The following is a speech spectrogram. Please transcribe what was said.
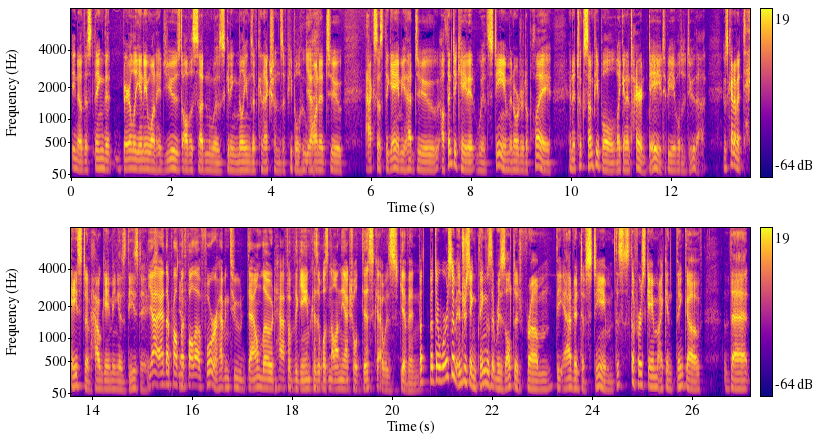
you know this thing that barely anyone had used, all of a sudden was getting millions of connections of people who Yeah. wanted to access the game. You had to authenticate it with Steam in order to play, and it took some people like an entire day to be able to do that. It was kind of a taste of how gaming is these days. Yeah, I had that problem with Fallout 4, having to download half of the game because it wasn't on the actual disc I was given. But but there were some interesting things that resulted from the advent of Steam. This is the first game I can think of that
